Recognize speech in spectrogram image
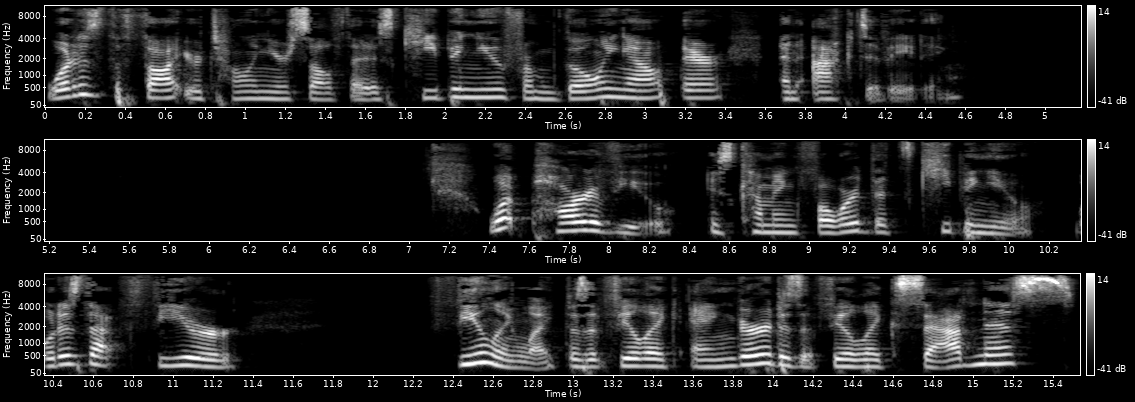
What is the thought you're telling yourself that is keeping you from going out there and activating? What part of you is coming forward that's keeping you? What is that fear feeling like? Does it feel like anger? Does it feel like sadness?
